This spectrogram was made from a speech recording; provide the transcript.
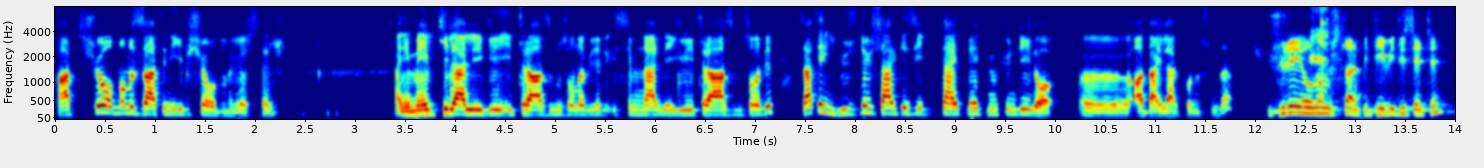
tartışıyor olmamız zaten iyi bir şey olduğunu gösterir. Hani mevkilerle ilgili itirazımız olabilir, isimlerle ilgili itirazımız olabilir. Zaten yüzde yüz herkesi ikna etmek mümkün değil o e, adaylar konusunda. Jüriye yollamışlar bir DVD seti.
